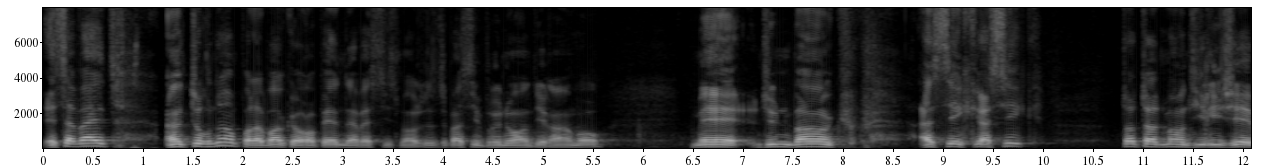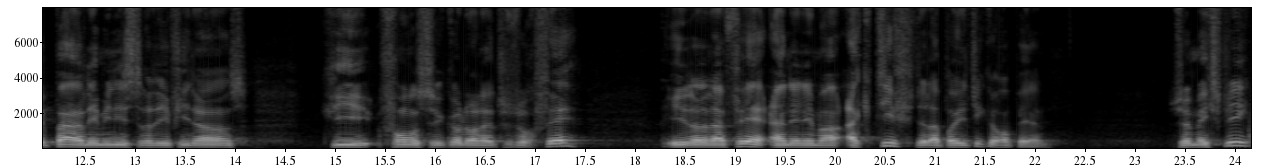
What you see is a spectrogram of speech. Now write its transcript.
Et ça va être un tournant pour la Banque européenne d'investissement. Je ne sais pas si Bruno en dira un mot, mais d'une banque assez classique, totalement dirigée par les ministres des Finances qui font ce que l'on a toujours fait, il en a fait un élément actif de la politique européenne. Je m'explique,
